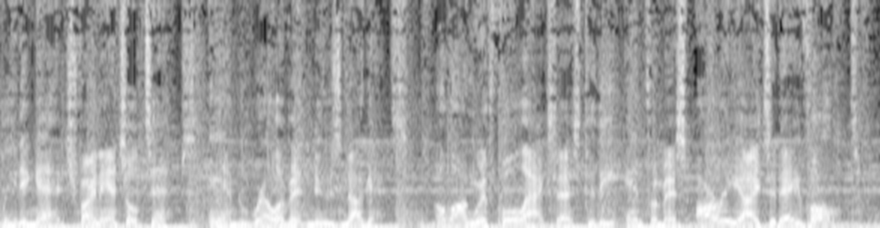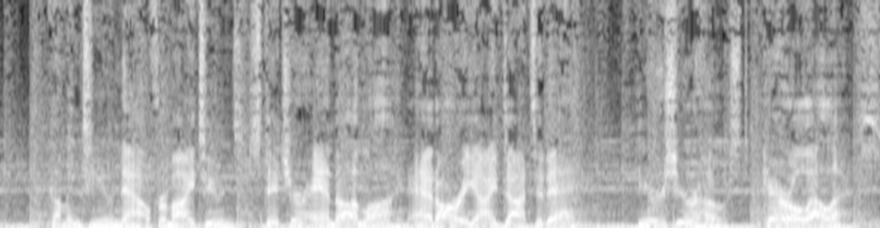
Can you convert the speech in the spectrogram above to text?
leading edge financial tips, and relevant news nuggets, along with full access to the infamous REI Today Vault. Coming to you now from iTunes, Stitcher, and online at rei.today. Here's your host, Carol Ellis.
